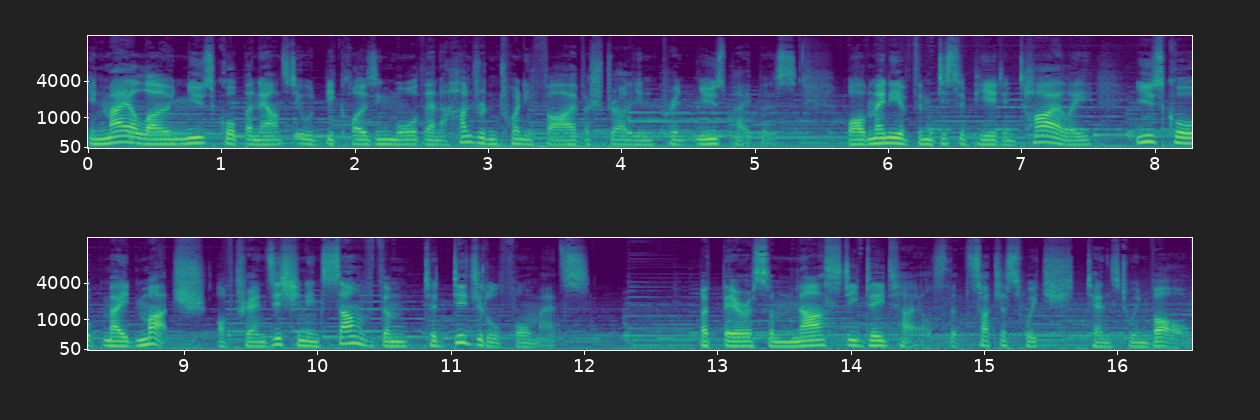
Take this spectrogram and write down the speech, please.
In May alone, News Corp announced it would be closing more than 125 Australian print newspapers. While many of them disappeared entirely, News Corp made much of transitioning some of them to digital formats. But there are some nasty details that such a switch tends to involve.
